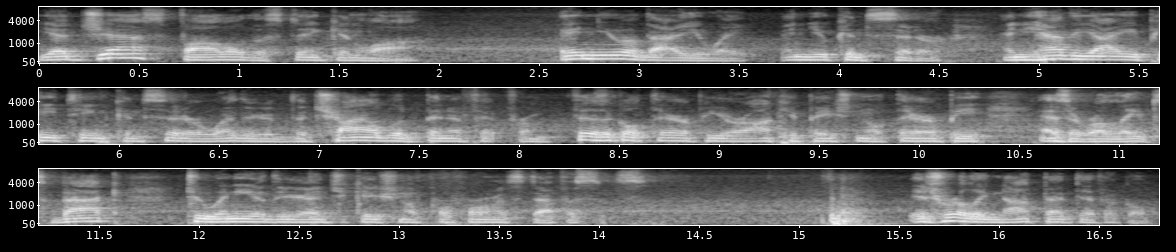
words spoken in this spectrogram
You just follow the stinking law and you evaluate and you consider and you have the IEP team consider whether the child would benefit from physical therapy or occupational therapy as it relates back to any of their educational performance deficits. It's really not that difficult.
